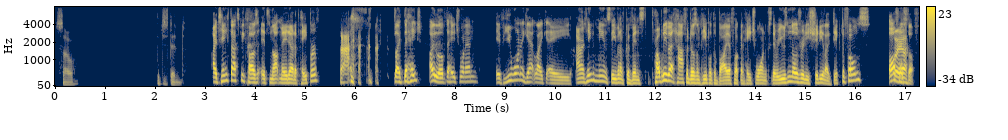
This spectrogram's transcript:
So they just didn't. I think that's because it's not made out of paper. Like the H, I love the H1N. If you want to get like a, and I think me and Stephen have convinced probably about half a dozen people to buy a fucking H1 because they were using those really shitty like dictaphones. Awful yeah. stuff.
